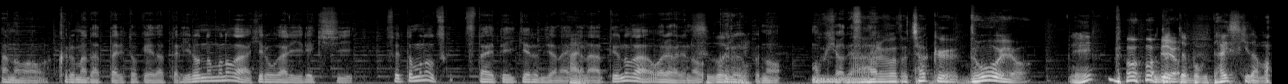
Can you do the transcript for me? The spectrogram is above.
あの車だったり時計だったりいろんなものが広がり歴史そういったものをつ伝えていけるんじゃないかなっていうのが我々のすごいね。グループの目標ですね。なるほど。着どうよ？え？どうよ。だって僕大好きだもん。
